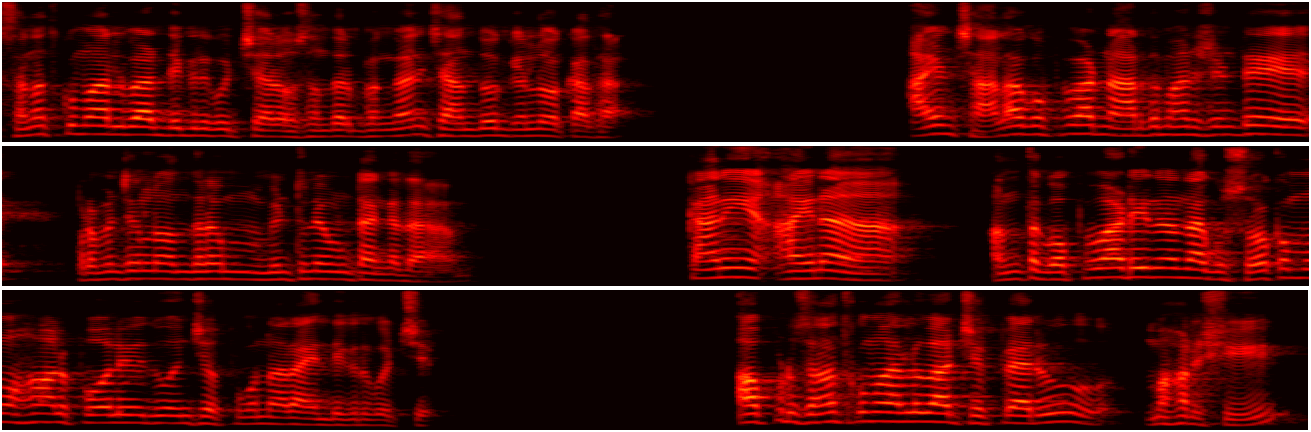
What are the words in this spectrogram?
సనత్ కుమారుల వారి దగ్గరికి వచ్చారు ఒక సందర్భంగానే చాందోగ్యంలో కథ. ఆయన చాలా గొప్పవాడు. నారద మహర్షి అంటే ప్రపంచంలో అందరం వింటూనే ఉంటాం కదా. కానీ ఆయన అంత గొప్పవాడైనా నాకు శోకమోహాలు పోలేదు అని చెప్పుకున్నారు ఆయన దగ్గరికి వచ్చి. అప్పుడు సనత్ కుమారులు వారు చెప్పారు మహర్షి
